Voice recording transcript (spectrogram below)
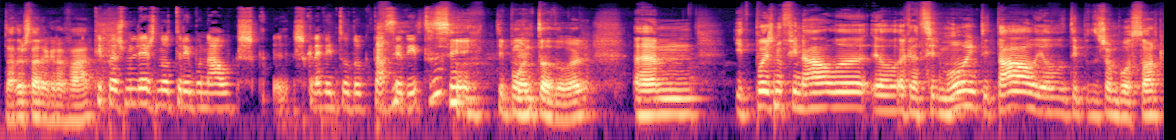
apesar de eu estar a gravar. Tipo as mulheres no tribunal que escrevem tudo o que está a ser dito. Sim, tipo um anotador. Um, e depois no final eh, ele agradeceu-lhe muito e tal, ele tipo desejou-me boa sorte,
